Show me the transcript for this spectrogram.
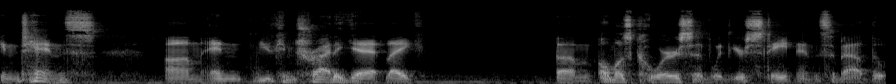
intense, um, and you can try to get like um, almost coercive with your statements about the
